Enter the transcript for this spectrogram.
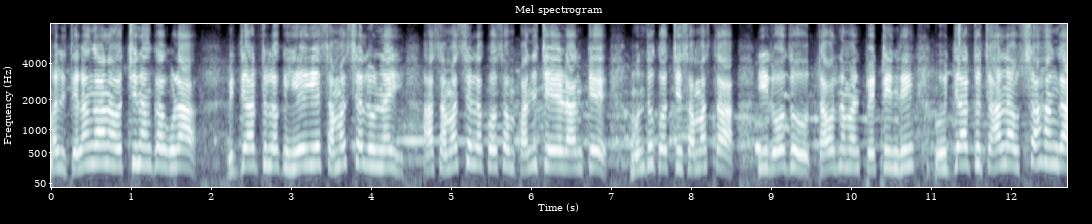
మళ్ళీ తెలంగాణ వచ్చినాక కూడా విద్యార్థులకు ఏ ఏ సమస్యలు ఉన్నాయి ఆ సమస్యల కోసం పని చేయడానికే ముందుకొచ్చి సంస్థ ఈరోజు టోర్నమెంట్ పెట్టింది. విద్యార్థులు చాలా ఉత్సాహంగా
